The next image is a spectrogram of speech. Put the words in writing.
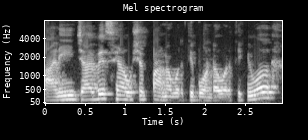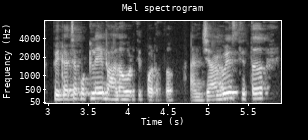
आणि ज्यावेळेस हे औषध पानावरती बोंडावरती किंवा पिकाच्या कुठल्याही भागावरती पडतं आणि ज्यावेळेस तिथं एक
